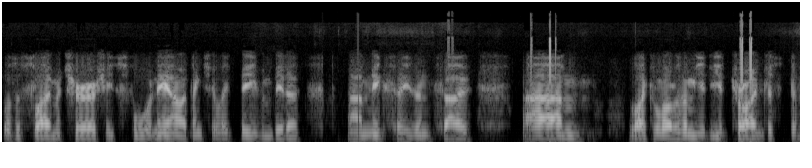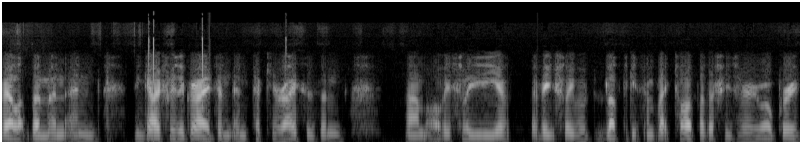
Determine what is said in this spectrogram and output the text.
was a slow mature. She's four now. I think she'll be even better um, next season. So, um, like a lot of them, you, you try and just develop them and, and, and go through the grades and, and pick your races. And um, obviously, eventually, we'd love to get some black type with her. She's very well bred.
